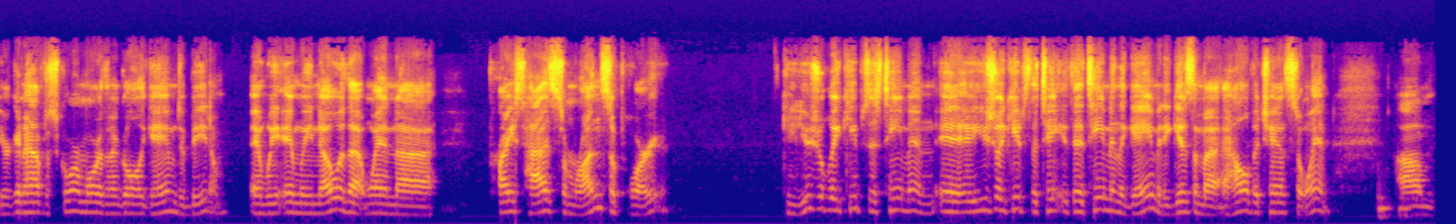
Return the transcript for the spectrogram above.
You're going to have to score more than a goal a game to beat him. And we and we know that when uh, Price has some run support, he usually keeps his team in. It usually keeps the team the team in the game, and he gives them a, a hell of a chance to win. Um,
